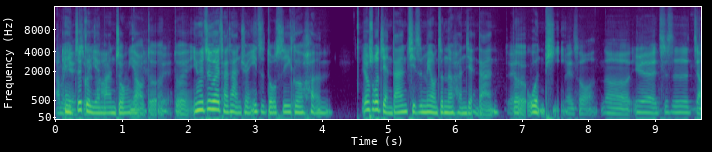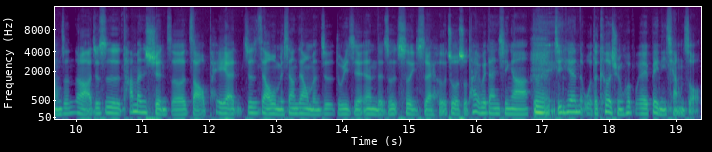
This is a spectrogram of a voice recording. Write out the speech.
哎，这个也蛮重要的，对，因为智慧财产权一直都是一个很。要说简单，其实没有真的很简单的问题。没错，那因为其实讲真的啦，就是他们选择找配案，就是找我们像这样我们就是独立接案的这摄影师来合作的时候，他也会担心啊。对，今天我的客群会不会被你抢走？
